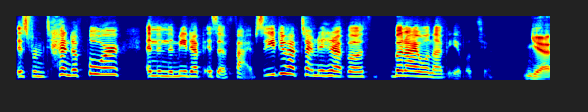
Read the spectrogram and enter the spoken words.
is from 10 to 4, and then the meetup is at 5. So you do have time to hit up both, but I will not be able to. Yeah.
